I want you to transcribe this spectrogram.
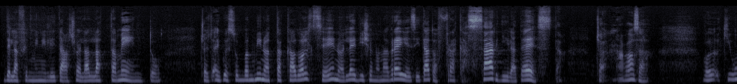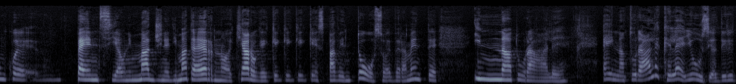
della femminilità, cioè l'allattamento. Cioè hai questo bambino attaccato al seno e lei dice non avrei esitato a fracassargli la testa. Cioè una cosa chiunque pensi a un'immagine di materno è chiaro che- che- che- che è spaventoso, è veramente innaturale. È innaturale che lei usi, eh,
